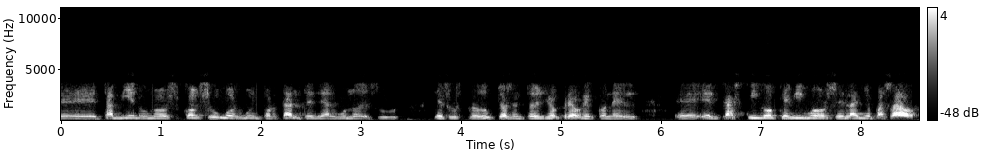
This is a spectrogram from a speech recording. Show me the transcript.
eh, también unos consumos muy importantes de alguno de sus de sus productos. Entonces yo creo que con el, eh, el castigo que vimos el año pasado,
